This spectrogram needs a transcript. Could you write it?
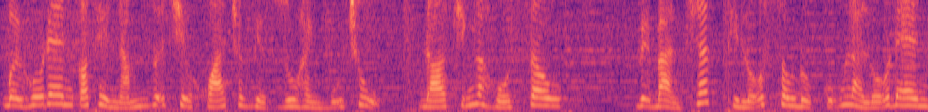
Bởi hố đen có thể nắm giữ chìa khóa cho việc du hành vũ trụ, đó chính là hố sâu. Về bản chất thì lỗ sâu đục cũng là lỗ đen,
